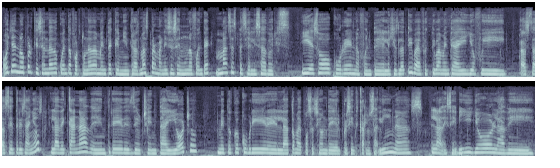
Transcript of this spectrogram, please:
O ya no, porque se han dado cuenta afortunadamente que mientras más permaneces en una fuente, más especializado eres. Y eso ocurre en la fuente legislativa. Efectivamente ahí yo fui hasta hace tres años. La decana de entré desde 88. Me tocó cubrir eh, la toma de posesión del presidente Carlos Salinas, la de Cedillo, la de,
